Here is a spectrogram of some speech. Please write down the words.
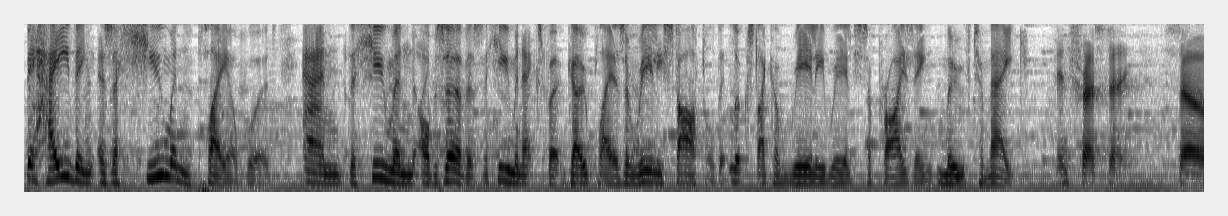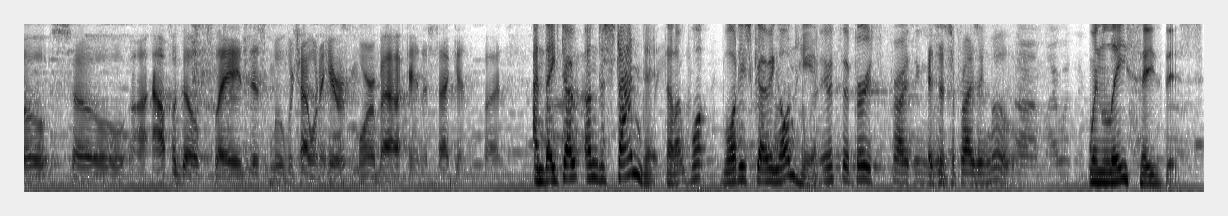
behaving as a human player would, and the human observers, the human expert Go players, are really startled. It looks like a really, really surprising move to make. Interesting. So so uh, AlphaGo played this move, which I want to hear more about in a second. But And they don't understand it. They're like, what, what is going on here? It's a very surprising move. it's a surprising move. Um, I wasn't When Lee sees this,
